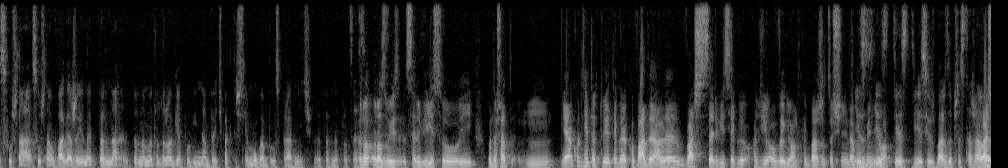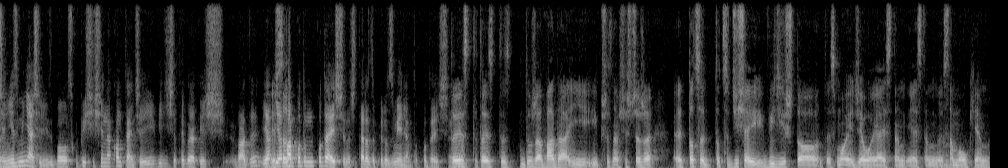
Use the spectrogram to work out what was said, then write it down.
słuszna, słuszna uwaga, że jednak pewna, pewna metodologia powinna być, faktycznie mogłaby usprawnić e, pewne procesy. ro, rozwój serwisu i... Bo na przykład mm, ja akurat nie traktuję tego jako wadę, ale wasz serwis, jak chodzi o wygląd, chyba, że coś się niedawno Jest, zmieniło, jest, jest, jest już bardzo przestarzały. Właśnie, nie zmieniacie nic, bo skupiliście się na kontencie i widzicie tego jakieś wady? Ja, Wiesz ja co? mam potem podejście, znaczy teraz dopiero zmieniam to podejście. To jest, to, jest, to jest duża wada i, i przyznam się szczerze, e, to co, to co dzisiaj widzisz, to, to jest moje dzieło. Ja jestem, ja jestem Mhm. samoukiem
